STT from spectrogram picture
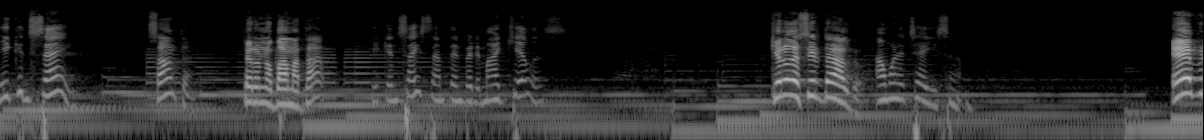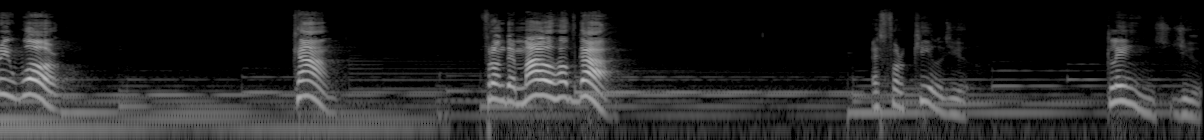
He can say, Something. Pero nos va a matar. he can say something, but it might kill us. Quiero decirte algo. I want to tell you something. Every word come from the mouth of God is for kill you, cleanse you.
